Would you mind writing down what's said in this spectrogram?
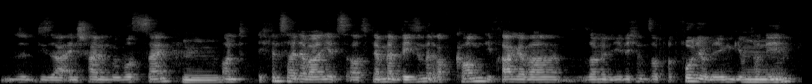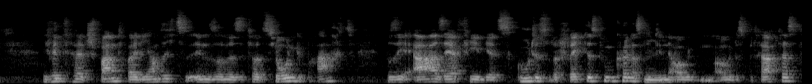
dieser Entscheidung bewusst sein. Mhm. Und ich finde es halt aber jetzt aus, wir haben ja, wie sind wir drauf gekommen? Die Frage war, sollen wir die nicht in unser Portfolio legen, die Mhm. Unternehmen? Ich finde es halt spannend, weil die haben sich in so eine Situation gebracht, wo sie A, sehr viel jetzt Gutes oder Schlechtes tun können, das liegt Mhm. im, Auge, im Auge des Betrachters,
